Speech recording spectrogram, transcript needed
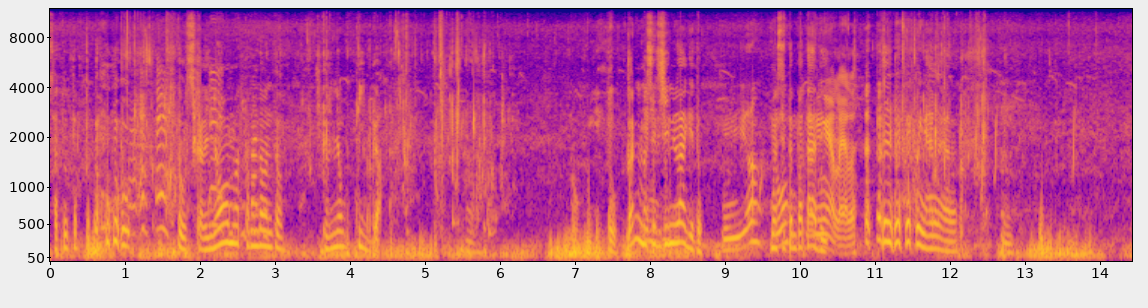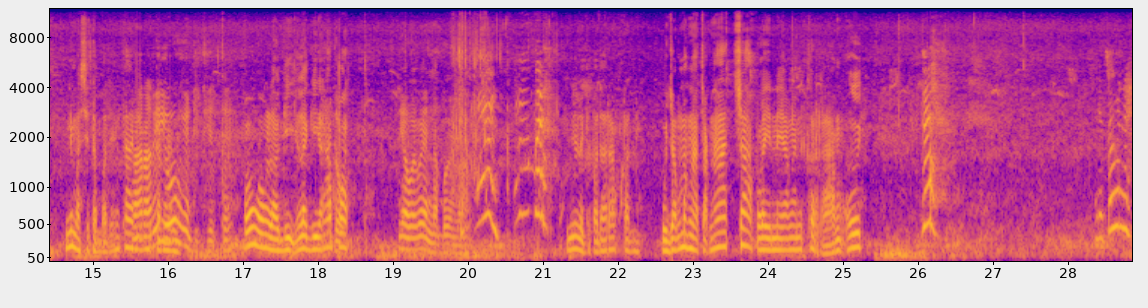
satu tep tuh, sekali nyomot teman-teman tuh sekali nyomot tiga tuh kan masih di sini lagi tuh Iya. Masih tempat tadi. Ngelel. ngelel Hmm. ini masih tempat yang tadi ya di teh. oh lagi lagi rapat Ya wewe na bener. ini lagi pada rapat nih ujang mah ngacak-ngacak lain yang kerang eh Gitu nih.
